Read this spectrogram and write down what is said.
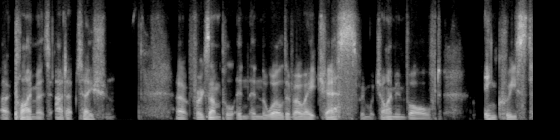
uh, climate adaptation. Uh, for example, in, in the world of OHS, in which I'm involved, increased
